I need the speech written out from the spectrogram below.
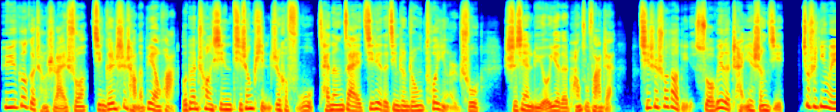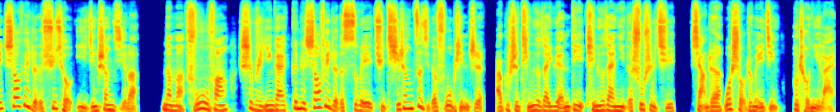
对于各个城市来说，紧跟市场的变化，不断创新，提升品质和服务，才能在激烈的竞争中脱颖而出，实现旅游业的长足发展。其实说到底，所谓的产业升级，就是因为消费者的需求已经升级了。那么，服务方是不是应该跟着消费者的思维去提升自己的服务品质，而不是停留在原地，停留在你的舒适区，想着我守着美景，不愁你来。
